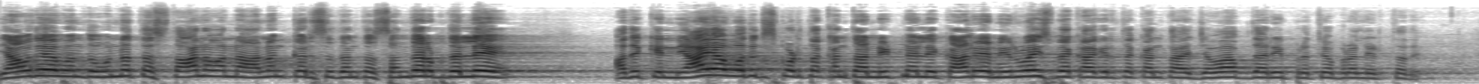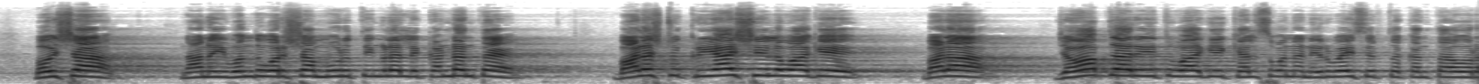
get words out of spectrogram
ಯಾವುದೇ ಒಂದು ಉನ್ನತ ಸ್ಥಾನವನ್ನು ಅಲಂಕರಿಸಿದಂಥ ಸಂದರ್ಭದಲ್ಲಿ ಅದಕ್ಕೆ ನ್ಯಾಯ ಒದಗಿಸ್ಕೊಡ್ತಕ್ಕಂಥ ನಿಟ್ಟಿನಲ್ಲಿ ಕಾರ್ಯನಿರ್ವಹಿಸಬೇಕಾಗಿರ್ತಕ್ಕಂಥ ಜವಾಬ್ದಾರಿ ಪ್ರತಿಯೊಬ್ಬರಲ್ಲಿ ಇರ್ತದೆ. ಬಹುಶಃ ನಾನು ಈ ಒಂದು ವರ್ಷ ಮೂರು ತಿಂಗಳಲ್ಲಿ ಕಂಡಂತೆ ಭಾಳಷ್ಟು ಕ್ರಿಯಾಶೀಲವಾಗಿ ಭಾಳ ಜವಾಬ್ದಾರಿಯುತವಾಗಿ ಕೆಲಸವನ್ನು ನಿರ್ವಹಿಸಿರ್ತಕ್ಕಂಥವರ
